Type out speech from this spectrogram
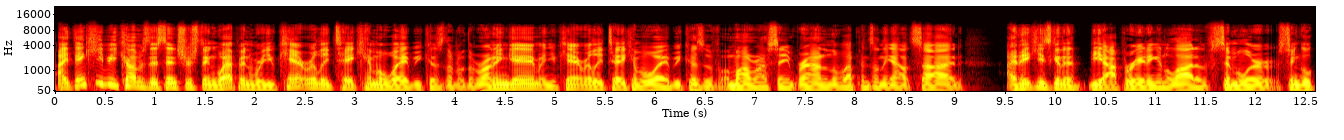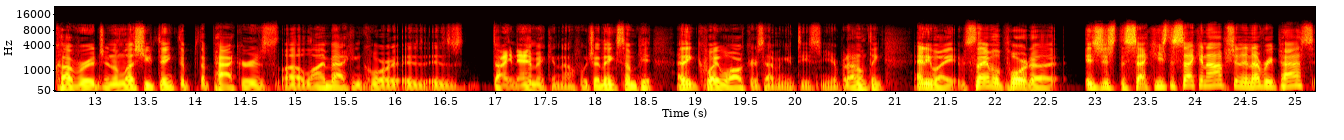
I think he becomes this interesting weapon where you can't really take him away because of the running game and you can't really take him away because of Amon-Ra St. Brown and the weapons on the outside. I think he's going to be operating in a lot of similar single coverage and unless you think the the Packers uh, linebacking core is is dynamic enough, which I think some people I think Quay Walker's having a decent year, but I don't think anyway, Slam Laporta is just the sec. He's the second option in every pass.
